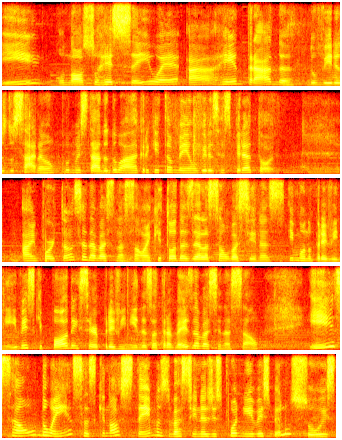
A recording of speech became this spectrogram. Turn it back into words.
E o nosso receio é a reentrada do vírus do sarampo no estado do Acre, que também é um vírus respiratório. A importância da vacinação é que todas elas são vacinas imunopreveníveis, que podem ser prevenidas através da vacinação, e são doenças que nós temos vacinas disponíveis pelo SUS,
